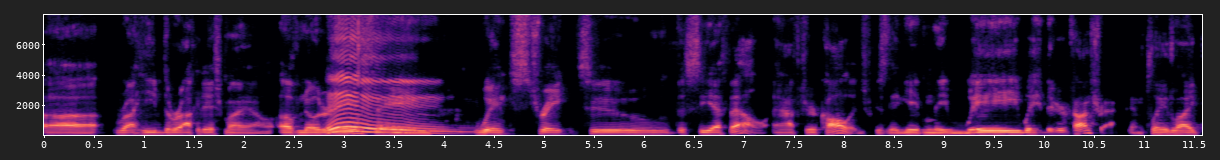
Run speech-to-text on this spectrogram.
uh, Raghib the Rocket Ismail of Notre Dame fame, went straight to the CFL after college because they gave him a way, way bigger contract and played like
